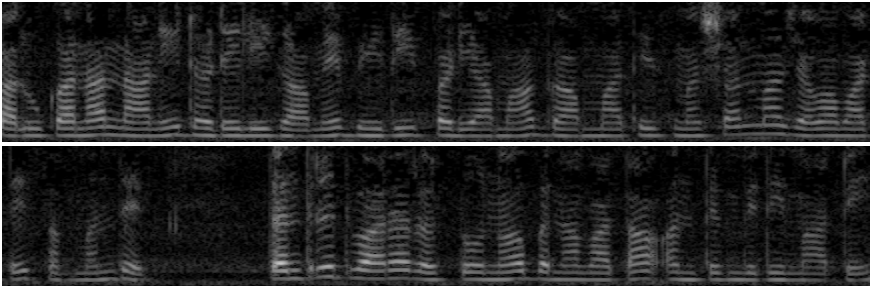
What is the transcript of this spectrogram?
તાલુકાના નાની ઢડેલી ગામે ભેદી ફળિયામાં ગામમાંથી સ્મશાનમાં જવા માટે સંબંધિત તંત્ર દ્વારા રસ્તો ન બનાવાતા અંતિમ વિધિ માટે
